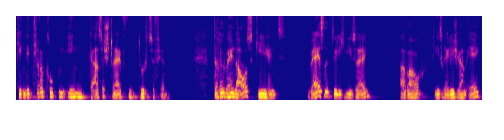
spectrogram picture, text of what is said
gegen die Terrorgruppen in Gazastreifen durchzuführen. Darüber hinausgehend weiß natürlich Israel, aber auch die israelische Armee,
